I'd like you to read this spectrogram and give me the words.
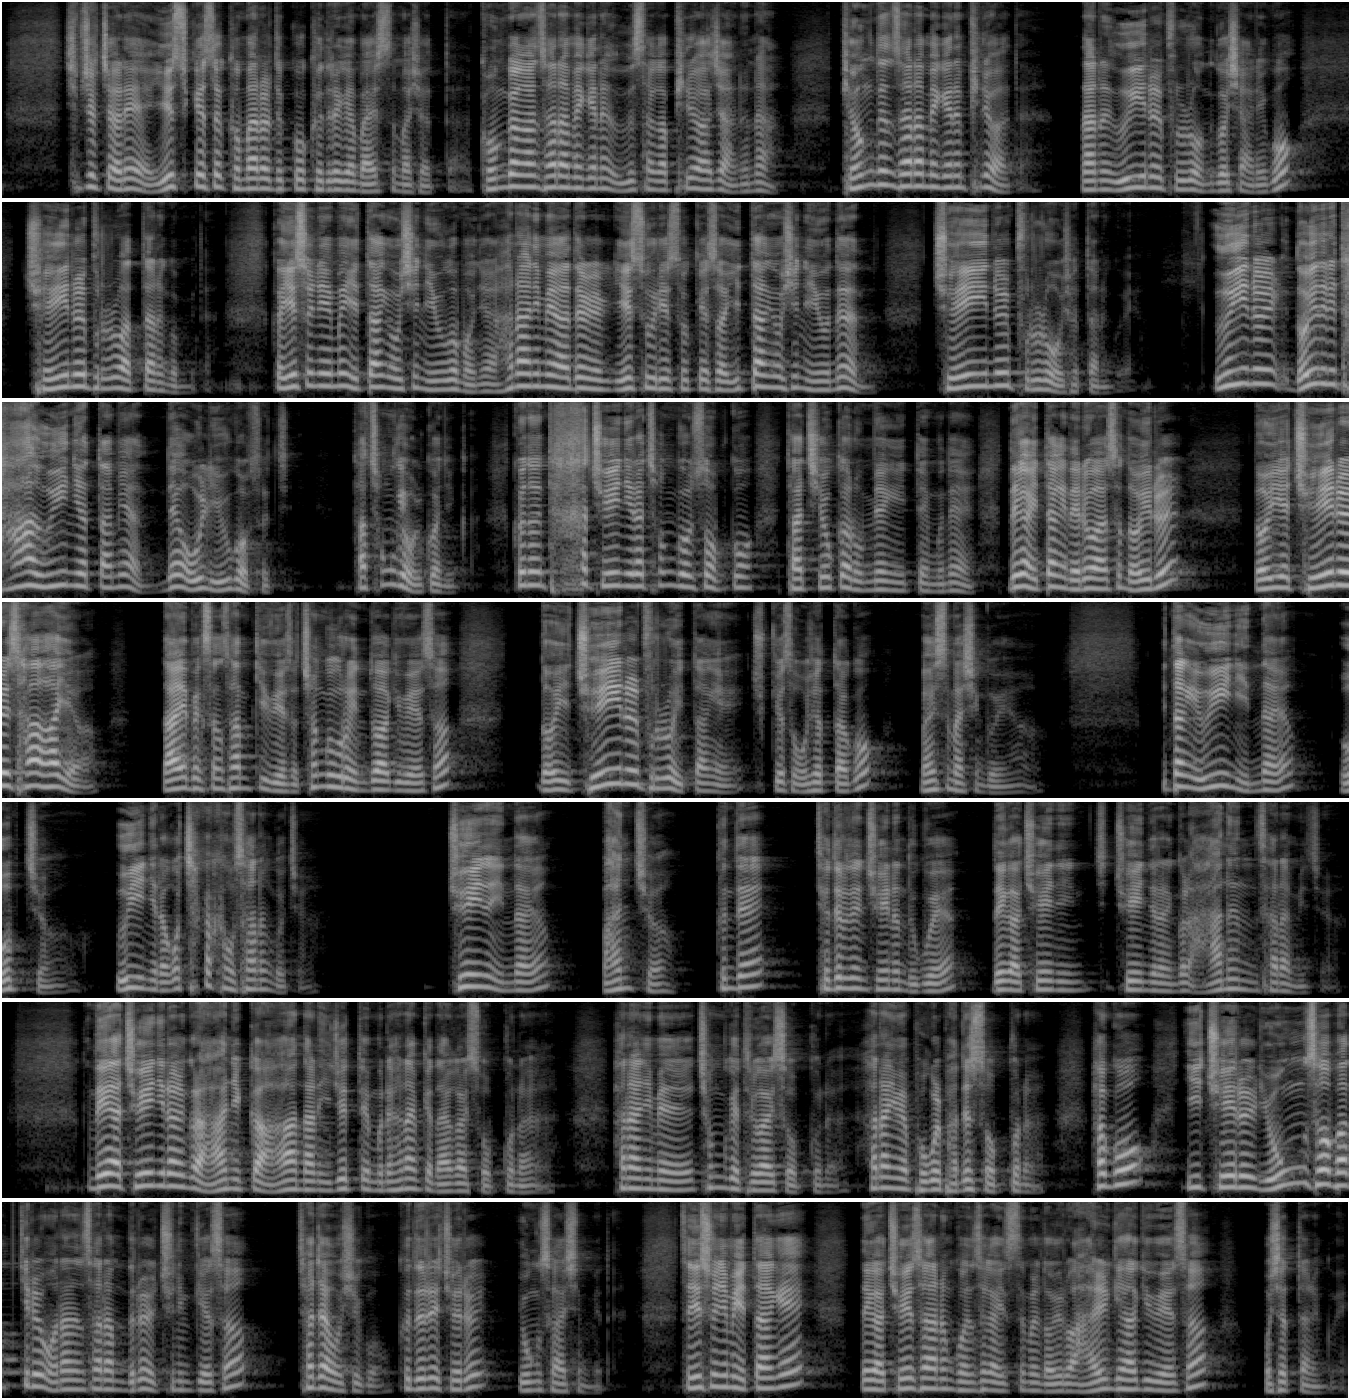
17절에 예수께서 그 말을 듣고 그들에게 말씀하셨다. 건강한 사람에게는 의사가 필요하지 않으나 병든 사람에게는 필요하다. 나는 의인을 부르러 온 것이 아니고 죄인을 부르러 왔다는 겁니다. 그러니까 예수님은 이 땅에 오신 이유가 뭐냐? 하나님의 아들 예수 그리스도께서 이 땅에 오신 이유는 죄인을 부르러 오셨다는 거예요. 의인을 너희들이 다 의인이었다면 내가 올 이유가 없었지. 다 천국에 올 거니까. 그는 다 죄인이라 천국 올 수 없고 다 지옥 갈 운명이기 때문에 내가 이 땅에 내려와서 너희를 너희의 죄를 사하여 나의 백성 삼기 위해서 천국으로 인도하기 위해서 너희 죄인을 부르러 이 땅에 주께서 오셨다고 말씀하신 거예요. 이 땅에 의인이 있나요? 없죠. 의인이라고 착각하고 사는 거죠. 죄인은 있나요? 많죠. 근데 제대로 된 죄인은 누구예요? 내가 죄인 죄인이라는 걸 아는 사람이죠. 내가 죄인이라는 걸 아니까 아 나는 이 죄 때문에 하나님께 나아갈 수 없구나. 하나님의 천국에 들어갈 수 없구나. 하나님의 복을 받을 수 없구나. 하고 이 죄를 용서받기를 원하는 사람들을 주님께서 찾아오시고 그들의 죄를 용서하십니다. 그래서 예수님이 이 땅에 내가 죄 사하는 권세가 있음을 너희로 알게 하기 위해서 오셨다는 거예요.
